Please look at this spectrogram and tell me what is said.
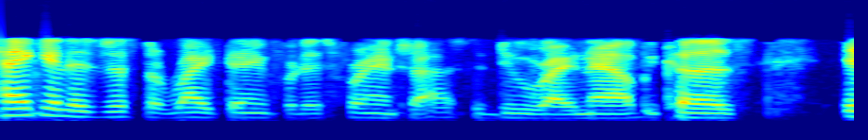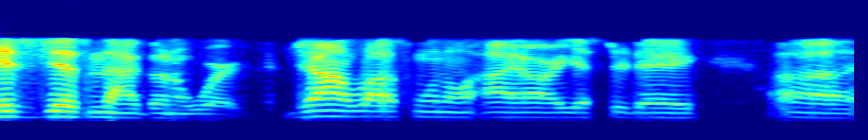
tanking is just the right thing for this franchise to do right now because it's just not going to work. John Ross went on IR yesterday. Uh,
